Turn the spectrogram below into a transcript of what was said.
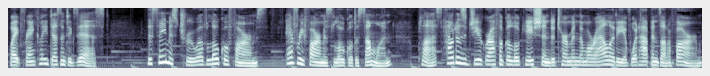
quite frankly, doesn't exist. The same is true of local farms. Every farm is local to someone. Plus, how does geographical location determine the morality of what happens on a farm?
